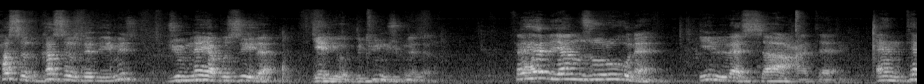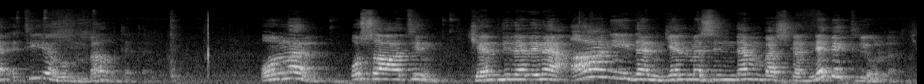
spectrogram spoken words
hasır kasır dediğimiz cümle yapısıyla geliyor bütün cümleler. Fehel yanzurune illa saate en te'tiyehum bagteten. Onlar o saatin kendilerine aniden gelmesinden başka ne bekliyorlar ki?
